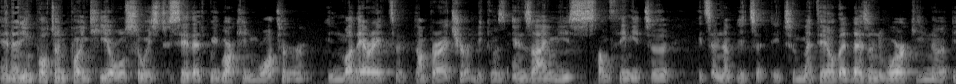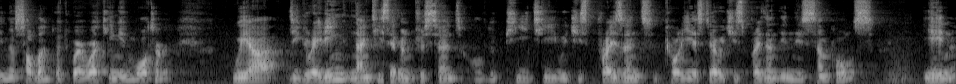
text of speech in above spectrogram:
and an important point here also is to say that we work in water in moderate temperature because enzyme is something, it's a, it's, an, it's, a, it's a material that doesn't work in a, in a solvent, but we're working in water. We are degrading 97% of the PET which is present, polyester which is present in these samples in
